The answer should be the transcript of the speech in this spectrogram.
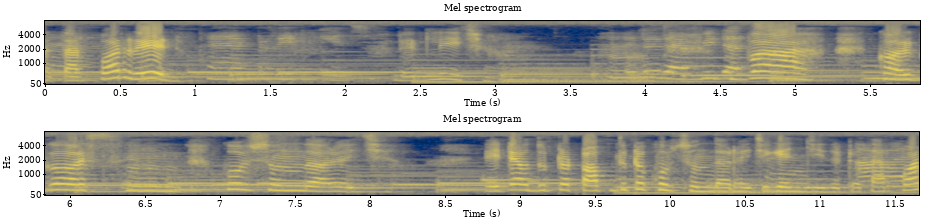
আর তারপর রেড হ্যাঁ একটা রেড নিয়েছি রেড লিয়েছো বাহ খরগোশ। খুব সুন্দর হয়েছে। এটাও দুটো টপ দুটো খুব সুন্দর হয়েছে গেঞ্জি দুটো। তারপর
